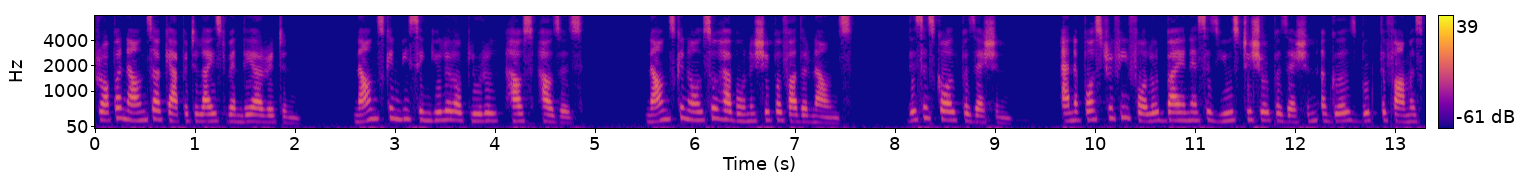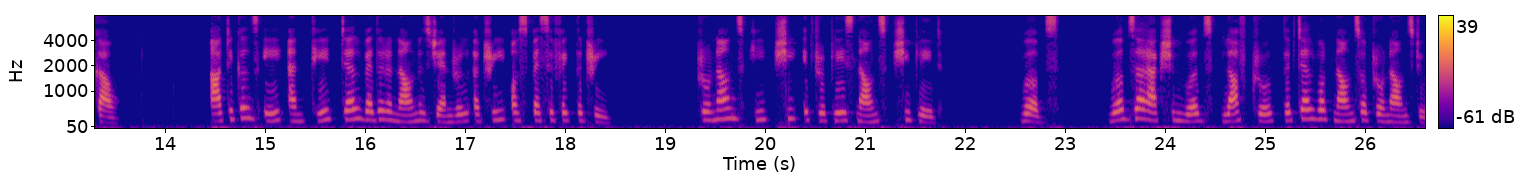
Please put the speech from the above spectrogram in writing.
Proper nouns are capitalized when they are written. Nouns can be singular or plural, house, houses. Nouns can also have ownership of other nouns. This is called possession. An apostrophe followed by an S is used to show possession, a girl's book, the farmer's cow. Articles a and the tell whether a noun is general, a tree, or specific, the tree. Pronouns he, she, it replace nouns, she played. Verbs. Verbs are action words, laugh, crow, that tell what nouns or pronouns do.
